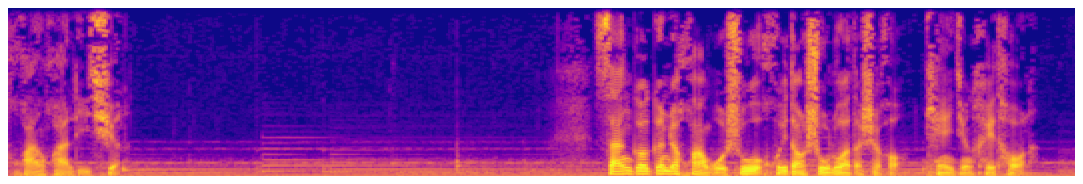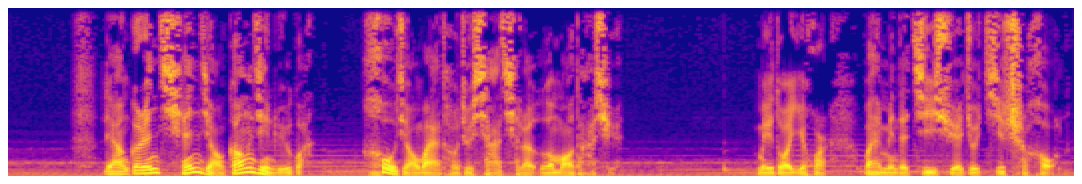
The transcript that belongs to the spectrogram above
缓缓离去了。三哥跟着华五叔回到树落的时候，天已经黑透了。两个人前脚刚进旅馆，后脚外头就下起了鹅毛大雪。没多一会儿，外面的积雪就几尺厚了。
